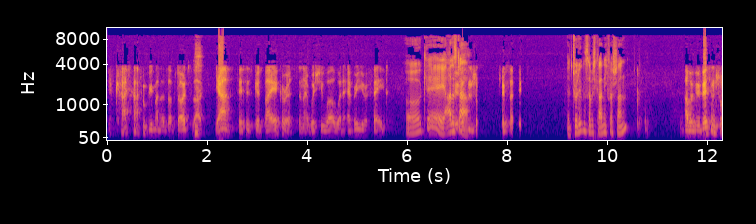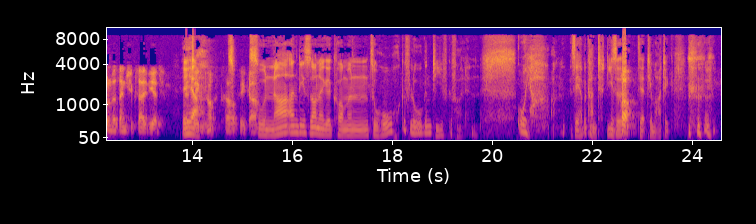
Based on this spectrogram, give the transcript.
Ich habe keine Ahnung, wie man das auf Deutsch sagt. Ja, yeah, this is goodbye Icarus and I wish you well, whatever your fate. Okay, alles wir klar. Entschuldigung, das habe ich gerade nicht verstanden. Aber wir wissen schon, was sein Schicksal wird. Ja, noch trauriger. Zu, zu nah an die Sonne gekommen, zu hoch geflogen, tief gefallen. Oh ja, sehr bekannt, diese oh. Thematik.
